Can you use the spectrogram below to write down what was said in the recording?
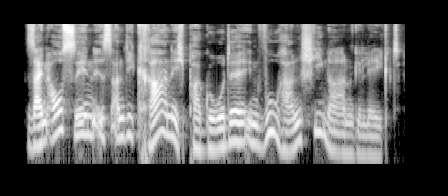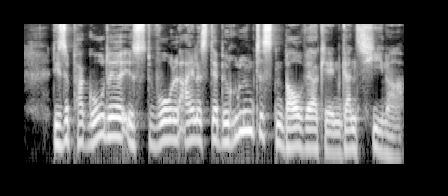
Sein Aussehen ist an die Kranich-Pagode in Wuhan, China angelegt. Diese Pagode ist wohl eines der berühmtesten Bauwerke in ganz China.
